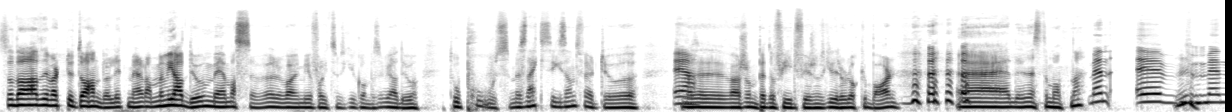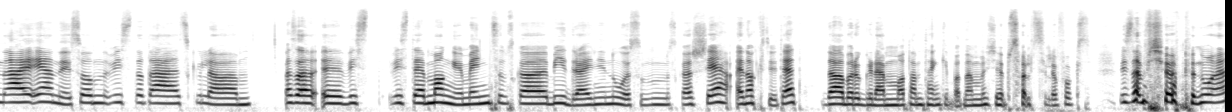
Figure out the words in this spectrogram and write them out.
Så da hadde vi vært ute og handla litt mer, da. Men vi hadde jo med masse, for det var jo mye folk som skulle komme, så vi hadde jo to poser med snacks, ikke sant. Følte jo Ja. Det var sånn pedofil fyr som skulle drive og lokke barn eh, de neste månedene. Men, eh, Mm. men jeg er enig sånn Hvis at jeg skulle Altså, eh, hvis hvis det er mange menn som skal bidra inn i noe som skal skje, en aktivitet, da er det bare å glemme at de tenker på at de må kjøpe Salsel og Fox. Hvis de kjøper noe,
